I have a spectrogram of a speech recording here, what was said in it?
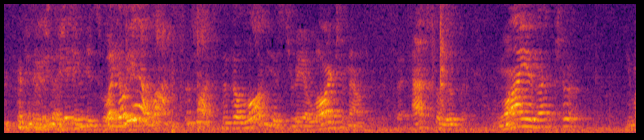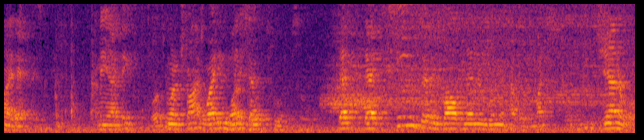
You think this Well, oh yeah, lots, there's lots, there's a long history, a large amount of this, but absolutely. Why is that true, you might ask? I mean, I think, well, if you want to try, why do you Why think is that? that true, I'm sorry? That, that teams that involve men and women have a much, in general,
